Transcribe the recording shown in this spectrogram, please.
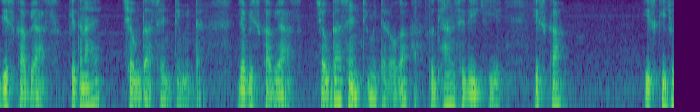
जिसका व्यास कितना है? चौदह सेंटीमीटर। जब इसका व्यास चौदह सेंटीमीटर होगा तो ध्यान से देखिए, इसका, इसकी जो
